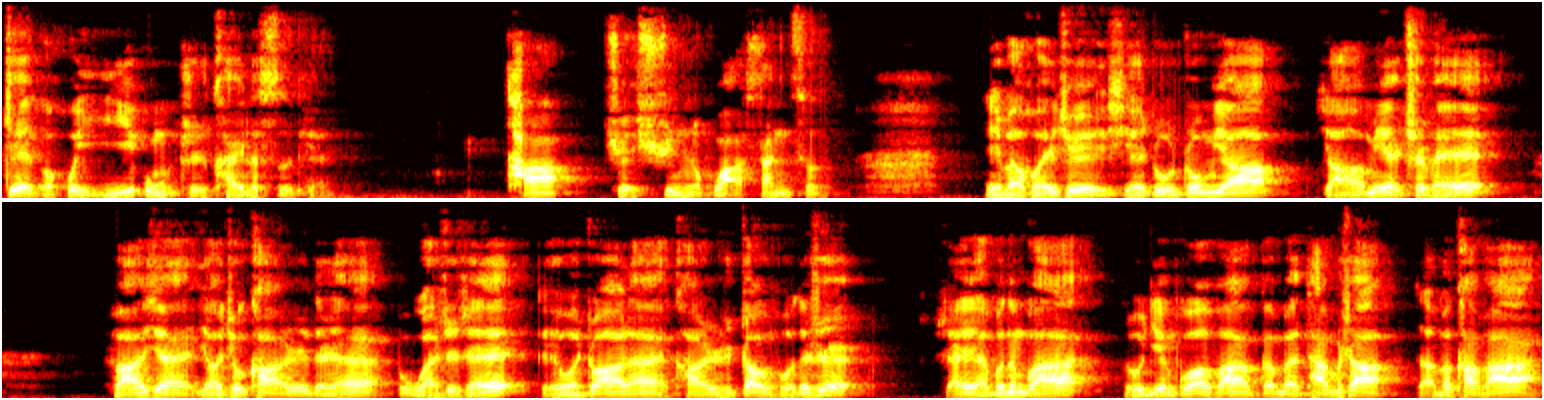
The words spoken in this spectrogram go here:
这个会一共只开了四天。他却训话三次：“你们回去协助中央剿灭赤匪，发现要求抗日的人，不管是谁，给我抓来。抗日是政府的事，谁也不能管。如今国防根本谈不上，怎么抗法？”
